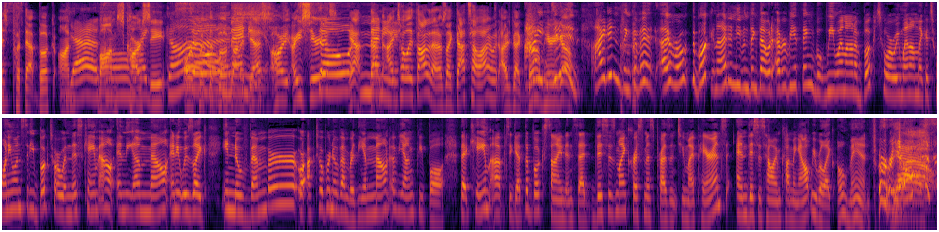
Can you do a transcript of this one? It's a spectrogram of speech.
just put that book on Yes. mom's Oh car seat God. or put the So book on a many. desk are, are you serious So yeah that- many. I totally thought of that I was like that's how I would I'd be like boom I here didn't. you go I didn't think of it. I wrote the book and I didn't even think that would ever be a thing. But we went on a book tour. We went on like a 21 city book tour when this came out. And the amount, and it was like in November or October, November, the amount of young people that came up to get the book signed and said, This is my Christmas present to my parents. And this is how I'm coming out. We were like, Oh man, for real. Yes.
